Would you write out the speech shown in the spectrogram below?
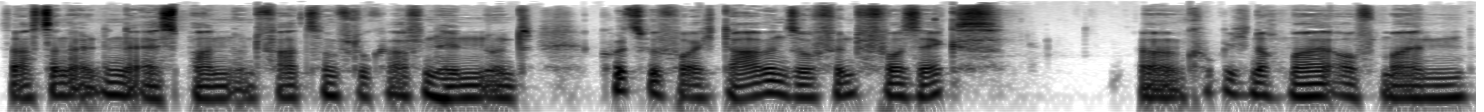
saß dann halt in der S-Bahn und fahr zum Flughafen hin und kurz bevor ich da bin, so fünf vor sechs, äh, gucke ich nochmal auf meinen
